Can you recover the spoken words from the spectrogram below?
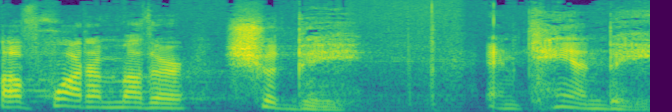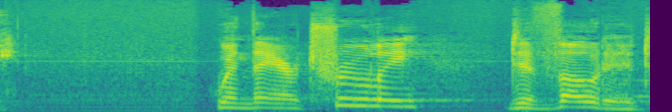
of what a mother should be and can be when they are truly devoted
